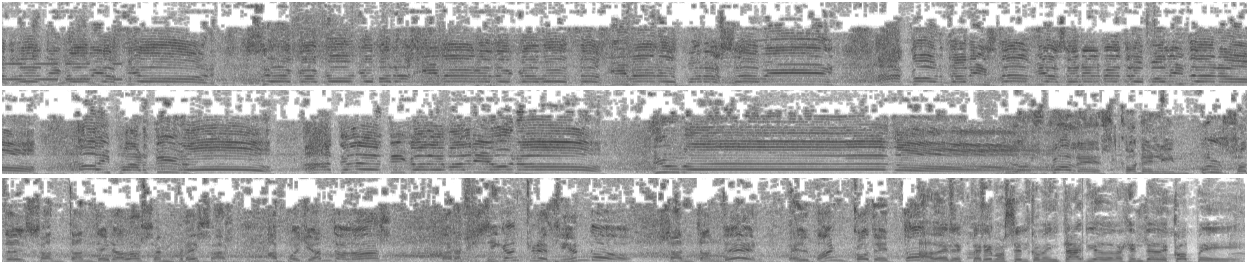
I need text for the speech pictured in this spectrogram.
Atlético Aviación. Saca Coque para Jiménez de cabeza. Jiménez para Xavi. partido. Atlético de Madrid 1, Juve Los goles con el impulso del Santander a las empresas, apoyándolas para que sigan creciendo. Santander, el banco de todos. A ver, esperemos el comentario de la gente de Cope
